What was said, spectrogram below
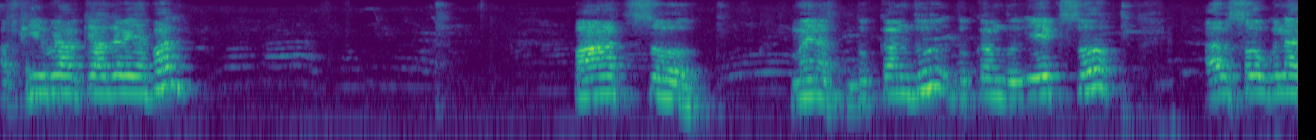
अब फिर बराबर क्या हो जाएगा यहाँ पर? पाँच सौ माइनस दुक्कम दो दुक्कम दो, एक सौ। अब सौ गुना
